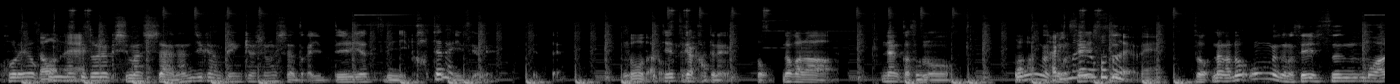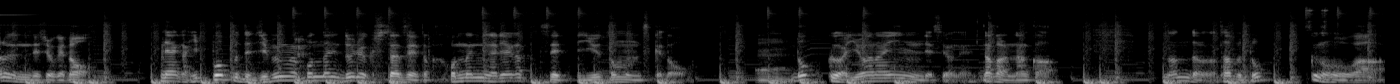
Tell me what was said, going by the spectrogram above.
これをこんだけ努力しました、何時間勉強しましたとか言ってるやつに勝てないんですよね絶対。そうだろうね。やつが勝てないの。そう。だからなんかそのまあ音楽の性質ことだよね。そう。なんかろ音楽の性質もあるんでしょうけどなんかヒップホップって自分はこんなに努力したぜとかこんなに成り上がったぜって言うと思うんですけどうん。ロックは言わないんですよね。だからなんかなんだろうな。多分ロックの方が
